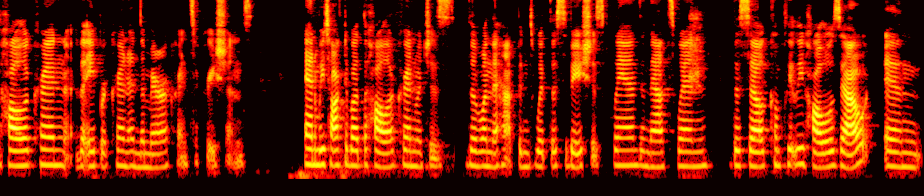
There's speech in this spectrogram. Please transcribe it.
holocrine, the apocrine, and the merocrine secretions. And we talked about the holocrine, which is the one that happens with the sebaceous gland, and that's when the cell completely hollows out and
